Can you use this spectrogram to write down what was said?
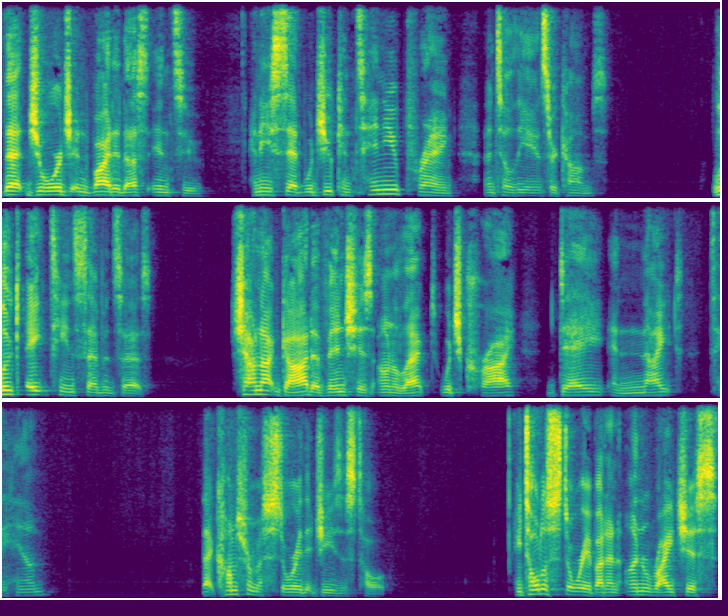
that George invited us into, and he said, Would you continue praying until the answer comes? Luke 18, 7 says, Shall not God avenge his own elect, which cry day and night to him? That comes from a story that Jesus told. He told a story about an unrighteous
